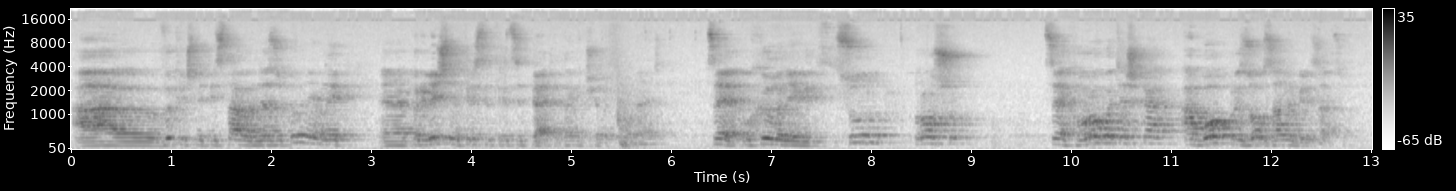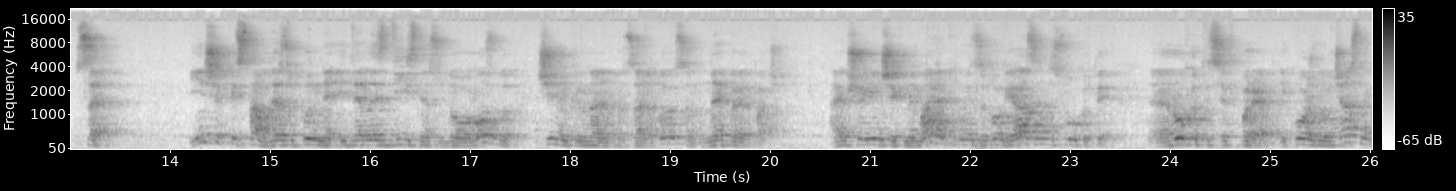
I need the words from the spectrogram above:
А е, виключні підстави для зупинення вони е, перелічені в 335, так, якщо не помиляюсь. Це ухилення від суду, розшук, це хвороба тяжка або призов за мобілізацію. Все. Інших підстав для зупинення і для нездійснення судового розгляду чинним кримінальним процесуальним кодексом не передбачено. А якщо інших немає, то ми зобов'язані слухати, е, рухатися вперед. І кожен учасник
